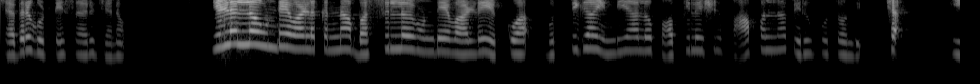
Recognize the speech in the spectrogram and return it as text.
చెదరగొట్టేశారు జనం. ఇళ్ళల్లో ఉండే వాళ్ళకన్నా బస్సుల్లో ఉండే వాళ్ళే ఎక్కువ. బొత్తిగా ఇండియాలో పాపులేషన్ పాపల్లా పెరిగిపోతోంది. చ ఈ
